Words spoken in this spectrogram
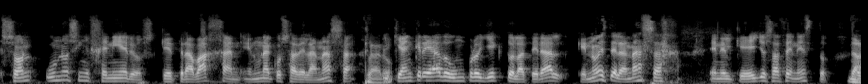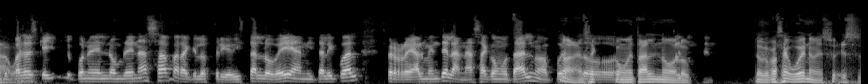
son unos ingenieros que trabajan en una cosa de la NASA Claro. y que han creado un proyecto lateral que no es de la NASA en el que ellos hacen esto. Da, lo que bueno. pasa es que ellos le ponen el nombre NASA para que los periodistas lo vean y tal y cual, pero realmente la NASA como tal no ha No, puesto... la NASA como tal, no. Lo, lo que pasa es bueno, es, es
